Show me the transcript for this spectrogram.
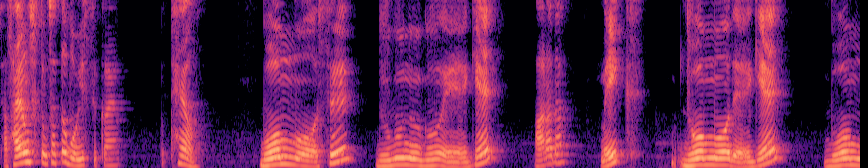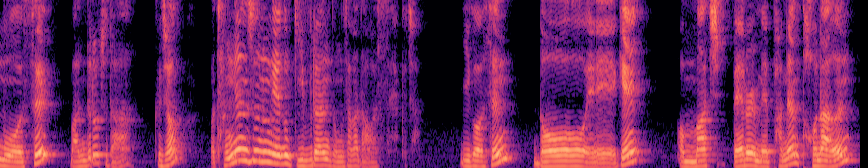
자, 사형식 동사 또 뭐 있을까요? tell. 무엇 무엇을 누구누구에게 말하다. make. 무엇 무엇에게 무엇 무엇을 만들어주다. 그죠? 작년 수능에도 give라는 동사가 나왔어요. 그죠? 이것은 너에게 a much better map 하면 더 나은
